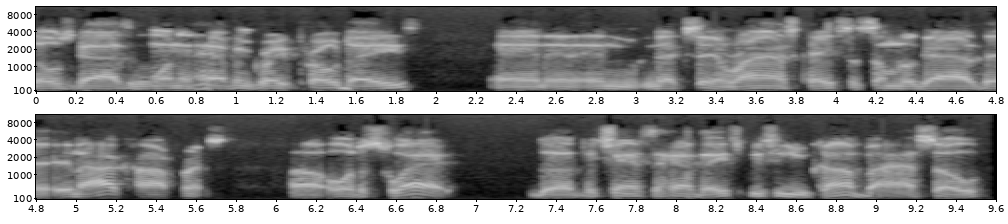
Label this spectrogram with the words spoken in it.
those guys going and having great pro days. And and, and let's say in Ryan's case, of some of the guys that in our conference uh, or the SWAC, the the chance to have the HBCU combine. So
